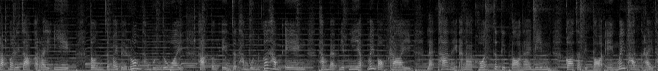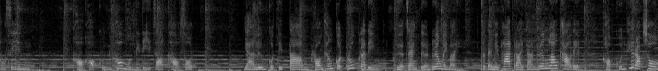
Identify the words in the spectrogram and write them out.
รับบริจาคอะไรอีก ตนจะไม่ไปร่วมทำบุญด้วย หากตนเองจะทำบุญก็ทำเองทำแบบเงียบๆไม่บอกใคร และถ้าในอนาคตจะติดต่อนายบิน ก็จะติดต่อเองไม่ผ่านใครทั้งสิ้น ขอขอบคุณข้อมูลดีๆ จากข่าวสด อย่าลืมกดติดตาม พร้อมทั้งกดรูปกระดิ่ง เพื่อแจ้งเตือนเรื่องใหม่ๆ จะได้ไม่พลาดรายการเรื่องเล่าข่าวเด็ด ขอบคุณที่รับชม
